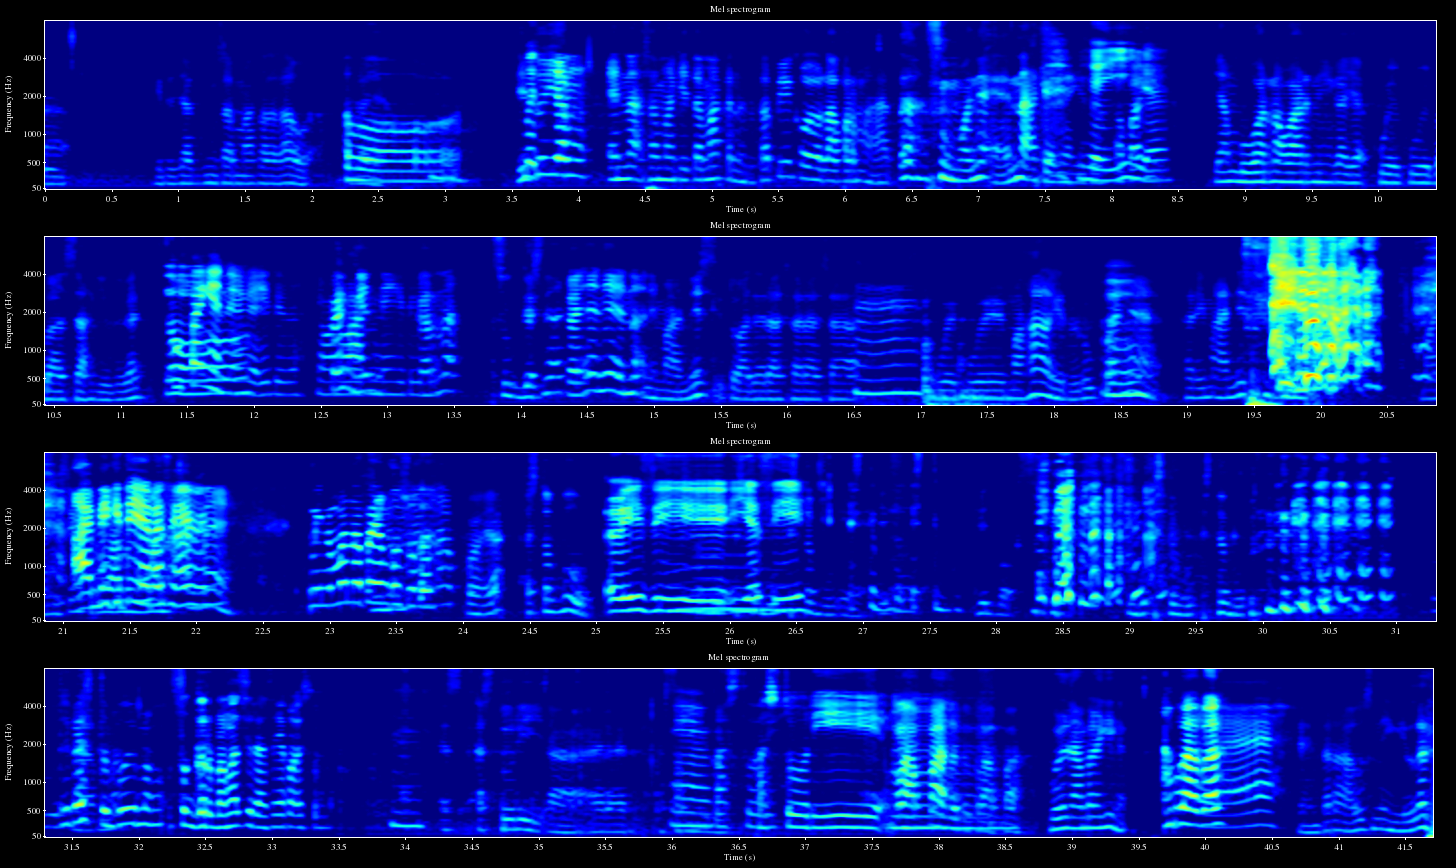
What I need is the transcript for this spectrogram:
gitu jagung sama salalawa oh itu yang enak sama kita makan itu tapi kalau lapar mata semuanya enak kayaknya gitu iya Apalagi iya yang berwarna-warni kayak kue-kue basah gitu kan Aku Oh. pengen ya kayak gitu tuh. Yang pengen warna gitu. karena sugesnya kayaknya ini enak nih manis itu ada rasa-rasa Hmm. kue-kue mahal gitu rupanya sari manis manis yang Aneh gitu ya rasanya, aneh. Minuman apa yang kau suka? Apa ya? Es tebu. Sih, iya sih. Es tebu. ya. Es tebu, Itu es tebu. beatbox. es tebu, es tebu. Tapi es tebu emang seger banget sih rasanya kalau es tebu. Hmm. Es kasturi. Ah, air air asam Iya, dulu. kasturi. Kasturi. Kelapa hmm. satu kelapa. Boleh nambah lagi nggak? Apa apa? Ya, ntar haus nih giler.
